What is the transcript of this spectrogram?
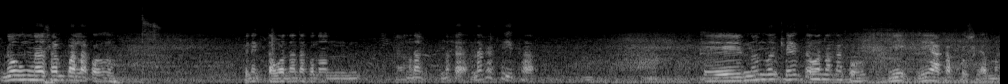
Noong nasampal ako, pinagtawanan ako noon, na, naka, nakakita. Eh, nung pinagtawanan ako, ni, niyakap ko si Ama.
